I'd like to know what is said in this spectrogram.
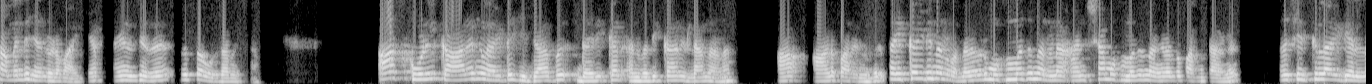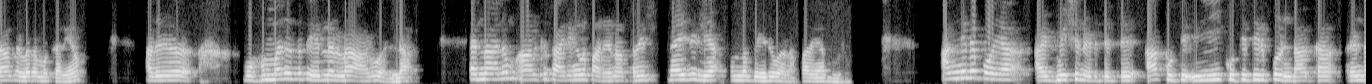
കമന്റ് ഞാൻ ഇവിടെ വായിക്കാം. അതിനൊരു ചെറിയ റിപ്ലൈ കൊടുക്കാന്ന് വെച്ചാൽ ആ സ്കൂളിൽ കാലങ്ങളായിട്ട് ഹിജാബ് ധരിക്കാൻ അനുവദിക്കാറില്ല എന്നാണ് ആ ആൾ പറയുന്നത്. ഫൈക്ക് ഐ ഡി എന്നാണ് പറഞ്ഞത്. ഒരു മുഹമ്മദ് എന്ന് പറഞ്ഞ അൻഷ മുഹമ്മദ് എന്ന് അങ്ങനെ പറഞ്ഞിട്ടാണ്. അത് ശരിക്കുള്ള ഐഡിയ അല്ല എന്നുള്ളത് നമുക്കറിയാം. അത് മുഹമ്മദ് എന്ന പേരിലുള്ള ആളും അല്ല. എന്നാലും ആൾക്ക് കാര്യങ്ങൾ പറയണം. അത്രയും ധൈര്യമില്ല എന്ന പേര് വേണം പറയാൻ പോലും. അങ്ങനെ പോയ അഡ്മിഷൻ എടുത്തിട്ട് ആ കുത്തി ഈ കുത്തിത്തിരിപ്പ് ഉണ്ടാക്കേണ്ട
